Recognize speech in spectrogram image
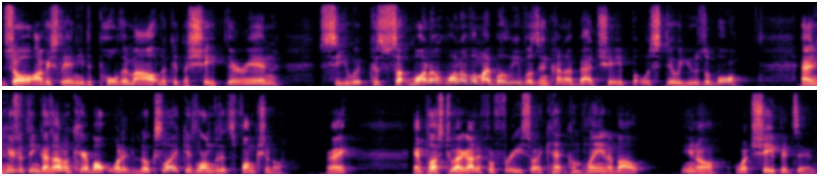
So obviously I need to pull them out, look at the shape they're in, see what because one of one of them I believe was in kind of bad shape but was still usable. And here's the thing, guys, I don't care about what it looks like as long as it's functional, right? And plus two, I got it for free, so I can't complain about you know what shape it's in.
